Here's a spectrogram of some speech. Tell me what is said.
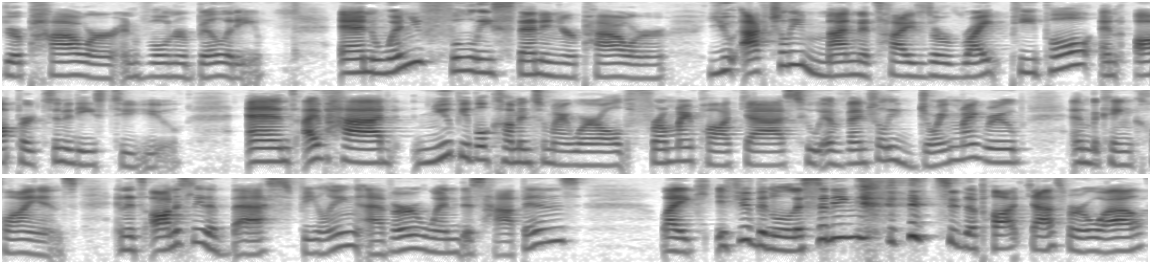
your power and vulnerability. And when you fully stand in your power you actually magnetize the right people and opportunities to you and I've had new people come into my world from my podcast who eventually joined my group and became clients. And it's honestly the best feeling ever when this happens. Like, if you've been listening to the podcast for a while,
